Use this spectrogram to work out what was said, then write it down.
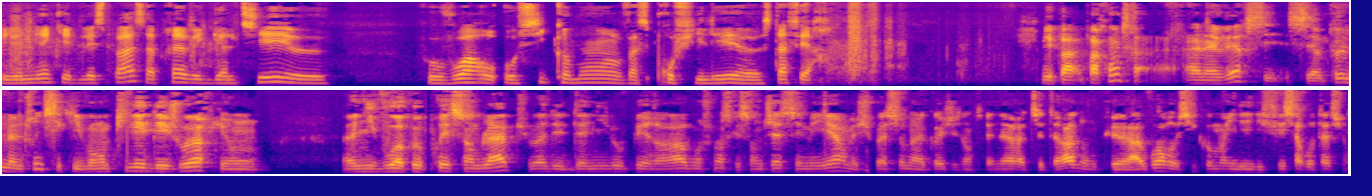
Il aime bien qu'il y ait de l'espace. Après, avec Galtier, euh, faut voir aussi comment va se profiler euh, cette affaire. Mais par, par contre, à, à l'inverse, c'est un peu le même truc, c'est qu'ils vont empiler des joueurs qui ont un niveau à peu près semblable, tu vois, des Danilo Pereira. Bon, je pense que Sanchez c'est meilleur, mais je suis pas sûr dans la coach des entraîneurs, etc. Donc, euh, à voir aussi comment il, il fait sa rotation.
